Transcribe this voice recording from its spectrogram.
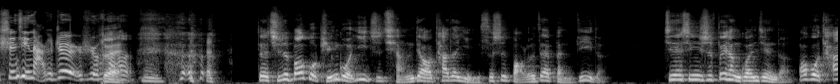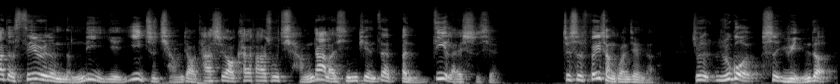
申请哪个证儿是吧？对，对其实包括苹果一直强调它的隐私是保留在本地的，这件事情是非常关键的。包括它的 Siri 的能力也一直强调它是要开发出强大的芯片在本地来实现，这是非常关键的。就是如果是云的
